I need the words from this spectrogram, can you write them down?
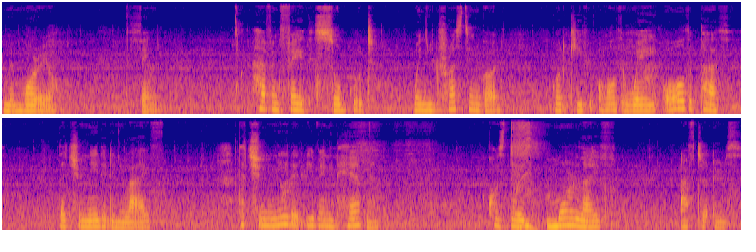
memorial thing. Having faith is so good. When you trust in God, God give you all the way, all the path that you needed in life, that you needed even in heaven. Because there's more life after earth.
